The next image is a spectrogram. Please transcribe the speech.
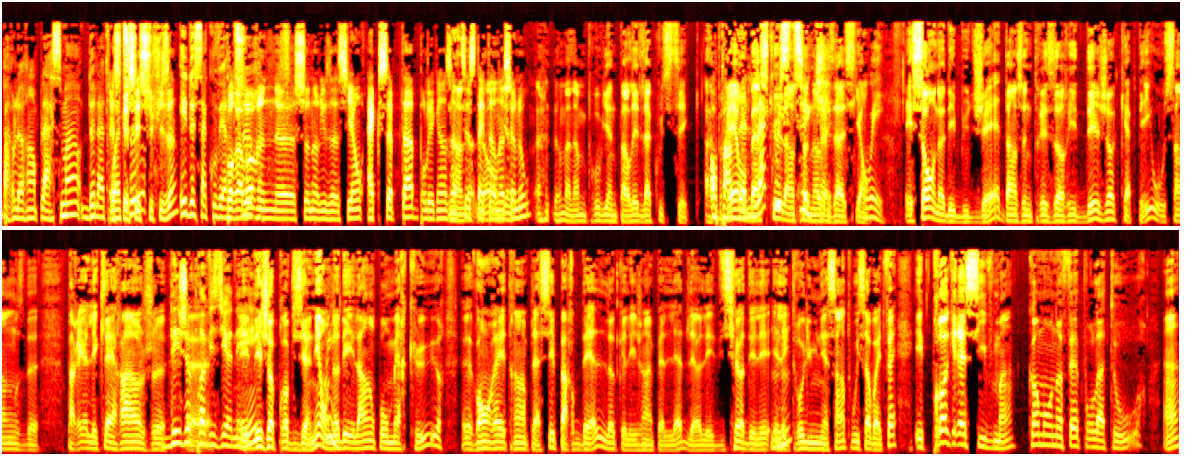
par le remplacement de la Est-ce toiture que c'est suffisant et de sa couverture. pour avoir une euh, sonorisation acceptable pour les grands Non, artistes on internationaux? Vient- là, Madame Prou vient de parler de l'acoustique. On Après, on, de bascule en sonorisation. Oui. Et ça, on a des budgets dans une trésorerie déjà capée au sens de, pareil, l'éclairage. euh, Déjà provisionné. est déjà provisionné. On Oui. a des lampes au mercure, euh, vont être remplacées par DEL, là, que les gens appellent LED, là, les diodes éle- Mm-hmm. électroluminescentes. Oui, ça va être fait. Et progressivement, comme on a fait pour la tour, hein,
